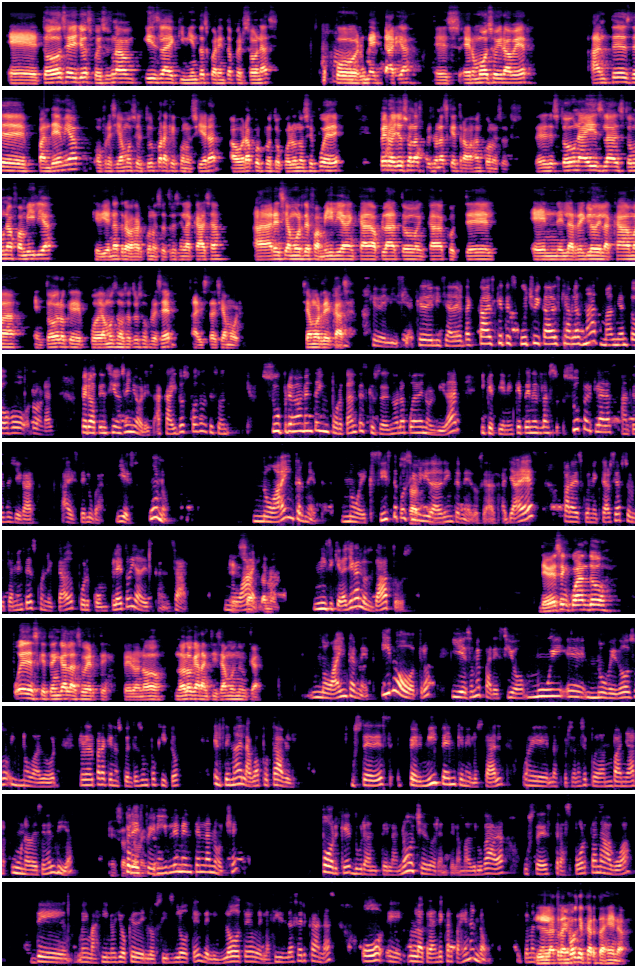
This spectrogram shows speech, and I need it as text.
Eh, todos ellos, pues es una isla de 540 personas por una hectárea. Es hermoso ir a ver. Antes de pandemia ofrecíamos el tour para que conocieran. Ahora por protocolo no se puede, pero ellos son las personas que trabajan con nosotros. Entonces es toda una isla, es toda una familia que viene a trabajar con nosotros en la casa, a dar ese amor de familia en cada plato, en cada cóctel, en el arreglo de la cama, en todo lo que podamos nosotros ofrecer, ahí está ese amor, ese amor de casa. Qué delicia, qué delicia, de verdad, cada vez que te escucho y cada vez que hablas más, más me antojo, Ronald. Pero atención, señores, acá hay dos cosas que son supremamente importantes que ustedes no la pueden olvidar y que tienen que tenerlas súper claras antes de llegar a este lugar. Y es, uno, no hay internet, no existe posibilidad de internet, o sea, allá es para desconectarse absolutamente desconectado por completo y a descansar. No hay. Ni siquiera llegan los datos. De vez en cuando puedes que tenga la suerte, pero no, no lo garantizamos nunca. No hay internet. Y lo otro y eso me pareció muy eh, novedoso, innovador. Ronald, para que nos cuentes un poquito, el tema del agua potable. Ustedes permiten que en el hostal eh, las personas se puedan bañar una vez en el día, preferiblemente en la noche, porque durante la noche, durante la madrugada, ustedes transportan agua de, me imagino yo que de los islotes, del islote o de las islas cercanas, o eh, la traen de Cartagena, no. La traemos de Cartagena.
